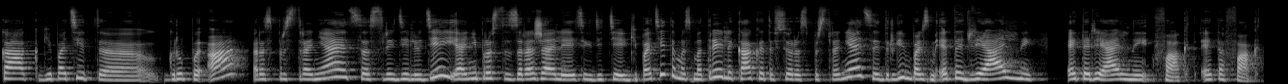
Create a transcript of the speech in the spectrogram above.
как гепатит э, группы А распространяется среди людей, и они просто заражали этих детей гепатитом и смотрели, как это все распространяется и другими болезнями. Это реальный, это реальный факт, это факт.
